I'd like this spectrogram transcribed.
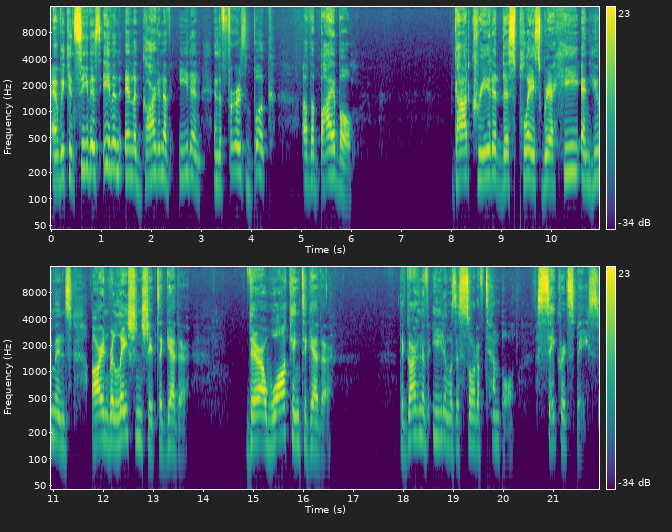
And we can see this even in the Garden of Eden, in the first book of the Bible. God created this place where He and humans are in relationship together. They are walking together. The Garden of Eden was a sort of temple, a sacred space.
